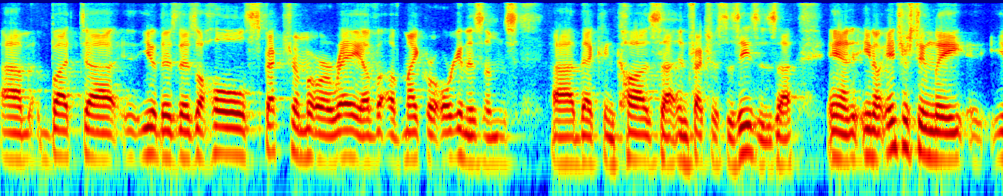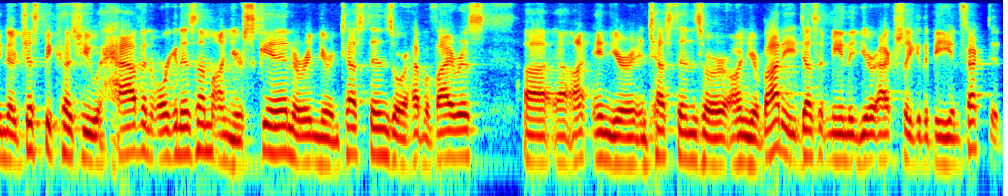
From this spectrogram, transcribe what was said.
Um, but uh, you know, there's there's a whole spectrum or array of, of microorganisms uh, that can cause uh, infectious diseases. Uh, and you know, interestingly, you know, just because you have an organism on your skin or in your intestines or have a virus uh, uh, in your intestines or on your body doesn't mean that you're actually going to be infected.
